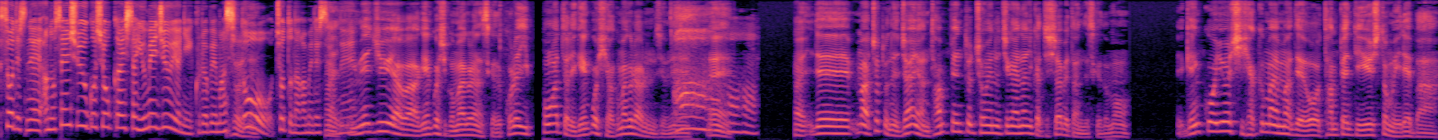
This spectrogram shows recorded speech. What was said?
そうですね。あの、先週ご紹介した夢十夜に比べますそうと、ちょっと長めですよはい。ね。夢十夜は原稿紙5枚ぐらいなんですけど、これ1本あたり原稿紙100枚ぐらいあるんですよね。はい。で、まあちょっとね、ジャイアン短編と長編の違いは何かって調べたんですけども、原稿用紙100枚までを短編っていう人もいれば、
